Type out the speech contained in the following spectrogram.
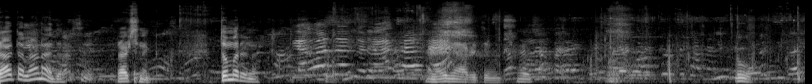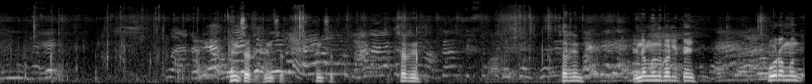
ರಾಟ್ ಅಲ್ಲ ಅಣ್ಣ ಅದು? Rat snake. ತುಂಬ ಯಾವ ರೀತಿ ಹ್ಞೂ ಹಿಂಗೆ ಸರ್ ಹಿಂಗೆ ಸರ್ ಹಿಂಗೆ ಸರ್. ಸರ್. ಹಿಂಗೆ ಸರ್. ಹಿಂಗೆ ಇನ್ನೂ ಮುಂದೆ ಬರಲಿ ಕೈ. ಪೂರ ಮುಂದೆ.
